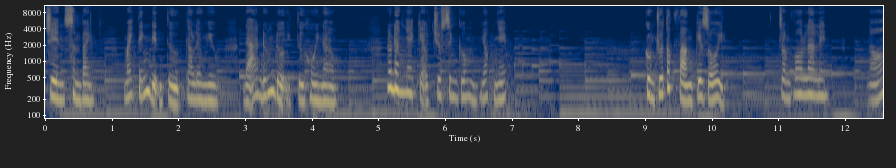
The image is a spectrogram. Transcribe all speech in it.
Trên sân banh, máy tính điện tử cao leo nghiêu đã đứng đợi từ hồi nào. Nó đang nhai kẹo chưa sinh gum nhóc nhép. Công chúa tóc vàng kia rồi. Tròn vo la lên. Nó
